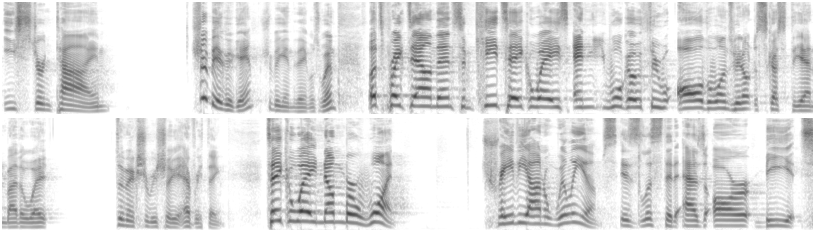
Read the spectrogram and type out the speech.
Eastern time. Should be a good game. Should be a game the Bengals win. Let's break down then some key takeaways, and we'll go through all the ones we don't discuss at the end, by the way, to make sure we show you everything. Takeaway number one. Trayveon Williams is listed as RB2.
